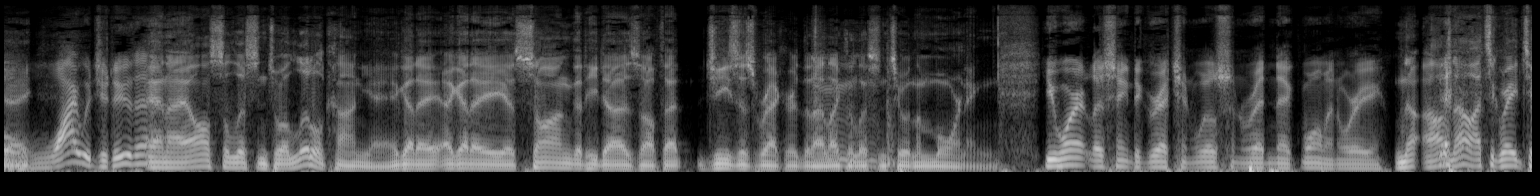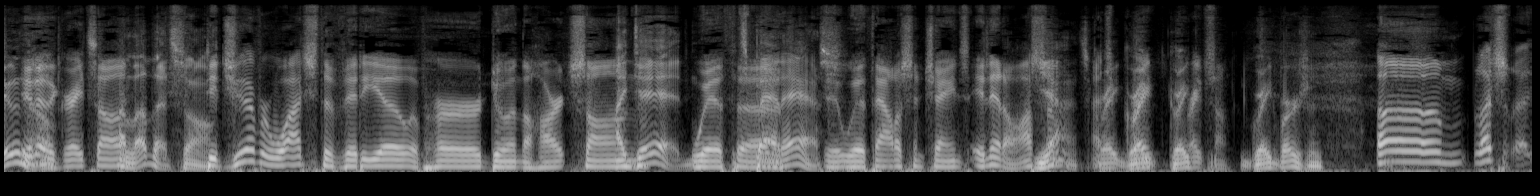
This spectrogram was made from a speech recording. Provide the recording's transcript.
every day. why would you do that? And I also listen to a little Kanye. I got a I got a, a song that he does off that Jesus record that I like to listen to in the morning. you weren't listening to Gretchen Wilson, Redneck Woman, were you? No, oh no, that's a great tune. Isn't a great song? I love that song. Did you ever watch the video of her doing the Heart song? I did. With It's uh, badass. With Alice in Isn't it awesome? yeah, it's great, great, great, great song. great version. Um, let's, uh,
